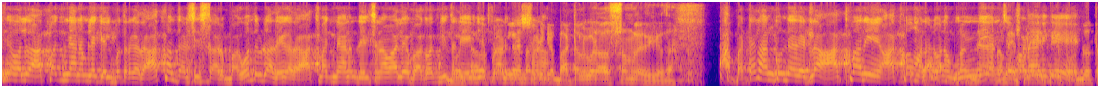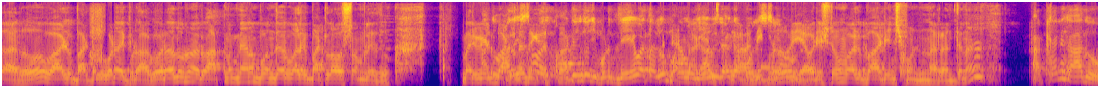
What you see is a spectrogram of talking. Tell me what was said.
ఇంకా వాళ్ళు ఆత్మ జ్ఞానంలోకి వెళ్ళిపోతారు కదా. ఆత్మ దర్శిస్తారు. భగవంతుడు అదే కదా. ఆత్మ జ్ఞానం తెలిసిన వాళ్ళే. భగవద్గీతలో ఏం చెప్పినాడు బట్టలు కూడా అవసరం లేదు కదా. ఆ బట్టలు అనుకుంటే అది ఎట్లా? ఆత్మని ఆత్మ మనలోన ఉంది అని చెప్పడానికి. పొందుతారో వాళ్ళు బట్టలు కూడా ఇప్పుడు అఘోరాలు ఉన్నారు, ఆత్మజ్ఞానం పొందారు వాళ్ళకి బట్టలు అవసరం లేదు. మరి వీళ్ళు ఇప్పుడు దేవతలు మనం ఏ విధంగా వాళ్ళు పాటించుకుంటున్నారు అంతేనా? అట్లని కాదు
